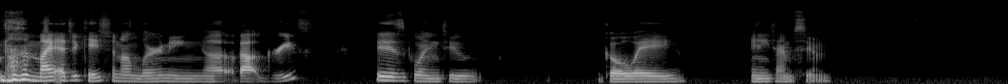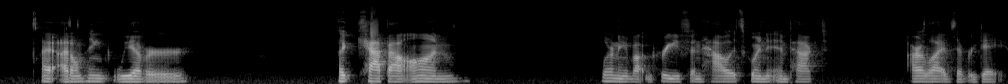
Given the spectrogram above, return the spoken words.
my education on learning uh, about grief is going to go away anytime soon. I, I don't think we ever like cap out on learning about grief and how it's going to impact our lives every day.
